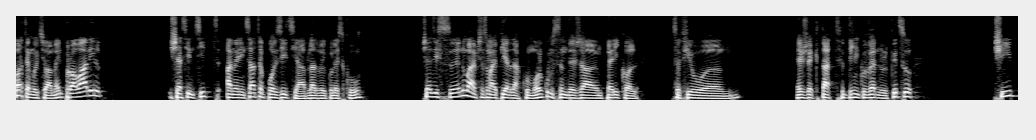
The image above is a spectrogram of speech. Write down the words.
foarte mulți oameni. Probabil și-a simțit amenințată poziția Vlad Voiculescu și a zis nu mai am ce să mai pierd acum, oricum sunt deja în pericol să fiu uh, ejectat din guvernul Câțu și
